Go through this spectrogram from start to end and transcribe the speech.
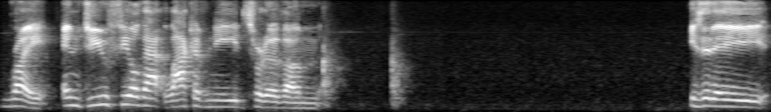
Right. And do you feel that lack of need sort of um is it a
